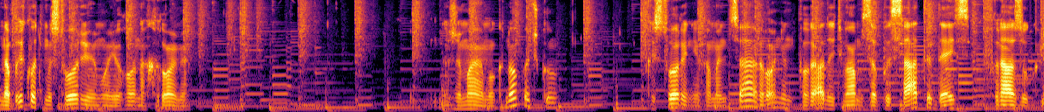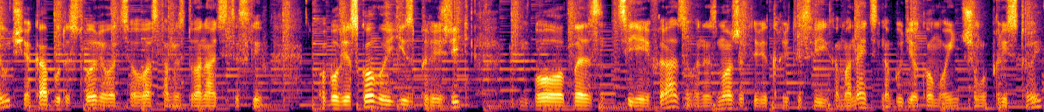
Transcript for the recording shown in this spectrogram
Наприклад, ми створюємо його на Chrome. Нажимаємо кнопочку. При створенні гаманця Ронін порадить вам записати десь фразу ключ, яка буде створюватися у вас там із 12 слів. Обов'язково її збережіть, бо без цієї фрази ви не зможете відкрити свій гаманець на будь-якому іншому пристрої,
